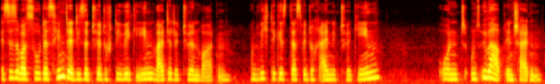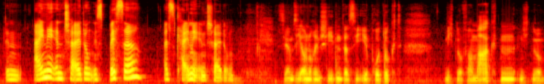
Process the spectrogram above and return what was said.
Es ist aber so, dass hinter dieser Tür, durch die wir gehen, weitere Türen warten. Und wichtig ist, dass wir durch eine Tür gehen und uns überhaupt entscheiden. Denn eine Entscheidung ist besser als keine Entscheidung. Sie haben sich auch noch entschieden, dass Sie Ihr Produkt nicht nur vermarkten, nicht nur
